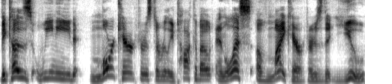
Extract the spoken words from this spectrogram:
because we need more characters to really talk about and less of my characters that you,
